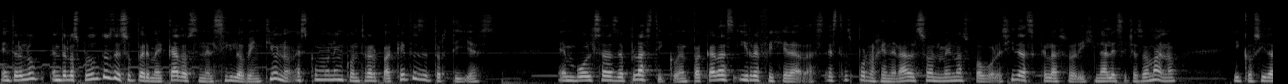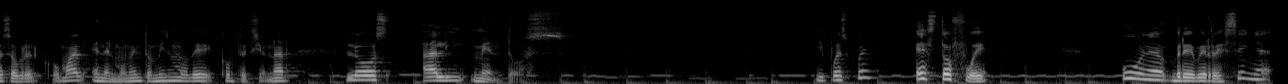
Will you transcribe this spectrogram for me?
Entre, los productos de supermercados en el siglo XXI es común encontrar paquetes de tortillas en bolsas de plástico, empacadas y refrigeradas. Estas por lo general son menos favorecidas que las originales hechas a mano y cocidas sobre el comal en el momento mismo de confeccionar los alimentos. Y pues bueno, esto fue una breve reseña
